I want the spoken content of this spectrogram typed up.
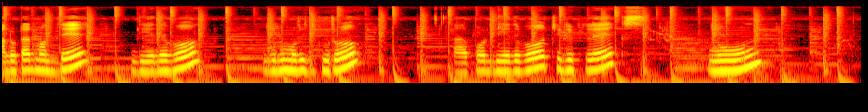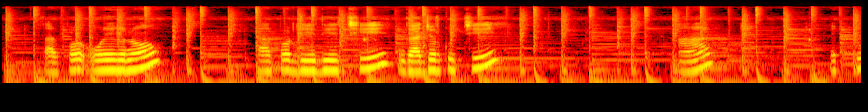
আলুটার মধ্যে দিয়ে দেব গোলমরিচ গুঁড়ো। তারপর দিয়ে দেব চিলি ফ্লেক্স, নুন, তারপর ওরেগানো তারপর দিয়ে দিয়েছি গাজর কুচি আর একটু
